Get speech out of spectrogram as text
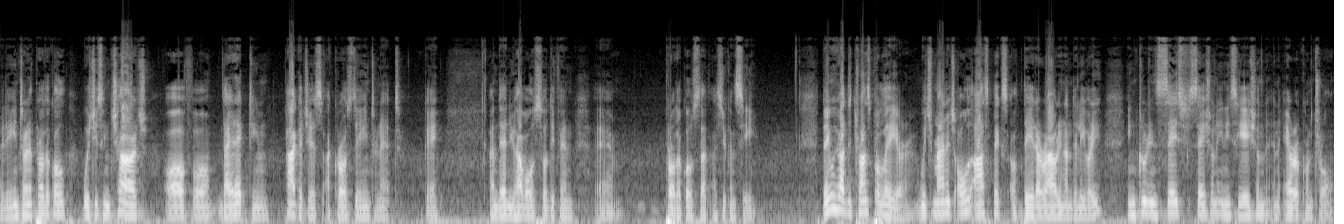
with the internet protocol, which is in charge of uh, directing packages across the internet. Okay, and then you have also different um, protocols that, as you can see. Then we have the transport layer, which manages all aspects of data routing and delivery, including session initiation and error control,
